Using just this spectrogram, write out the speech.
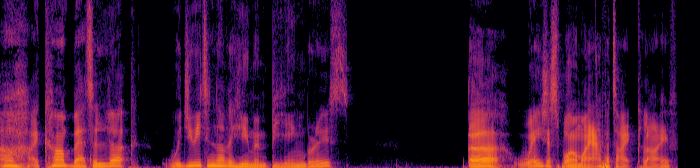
Ah, oh, I can't bear to look. Would you eat another human being, Bruce? Ugh, way to spoil my appetite, Clive.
